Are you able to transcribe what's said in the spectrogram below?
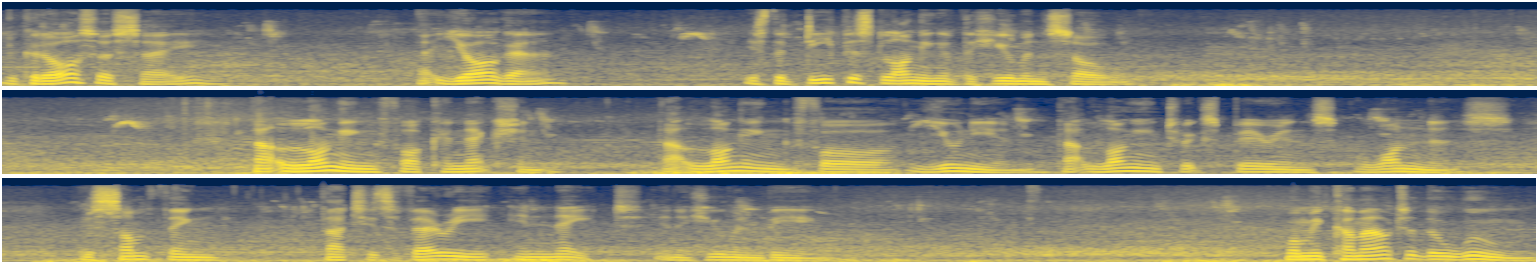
we could also say that yoga is the deepest longing of the human soul that longing for connection, that longing for union, that longing to experience oneness is something that is very innate in a human being. When we come out of the womb,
